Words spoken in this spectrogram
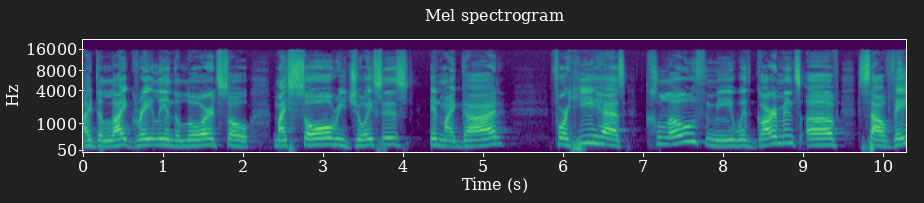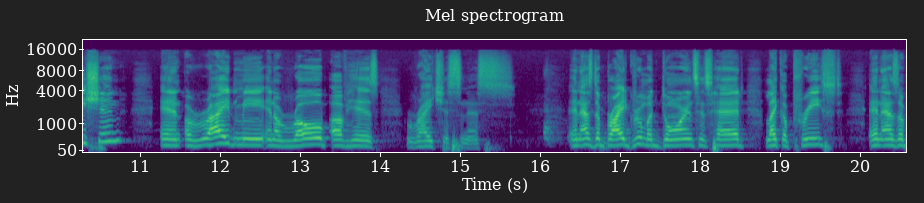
I delight greatly in the Lord, so my soul rejoices in my God, for he has clothed me with garments of salvation and arrayed me in a robe of his righteousness. And as the bridegroom adorns his head like a priest, and as a,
